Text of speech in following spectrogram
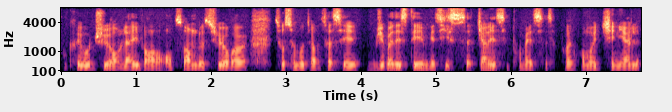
vous créez votre jeu en live ensemble sur, euh, sur ce moteur. Ça, c'est, j'ai pas testé, mais si ça tient les, ses promesses, ça pourrait vraiment être génial.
